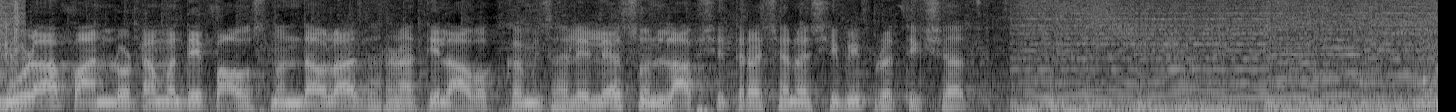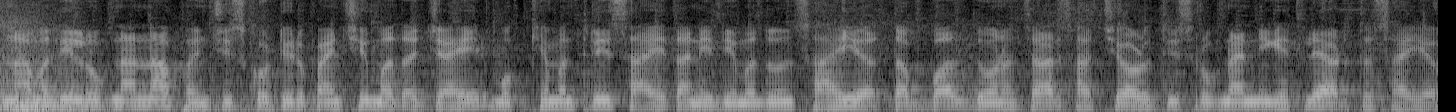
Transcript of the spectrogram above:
मुळा पानलोटामध्ये पाऊस मंदावला धरणातील आवक कमी झालेली असून लाभ क्षेत्राच्या नशिबी प्रतीक्षात. कोकणामधील रुग्णांना पंचवीस कोटी रुपयांची मदत जाहीर मुख्यमंत्री सहायता निधीमधून सहाय्य तब्बल दोन हजार सातशे अडतीस रुग्णांनी घेतले अर्थसहाय्य.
